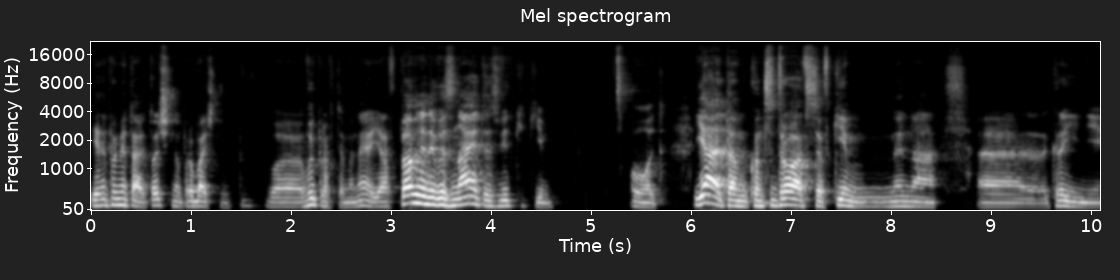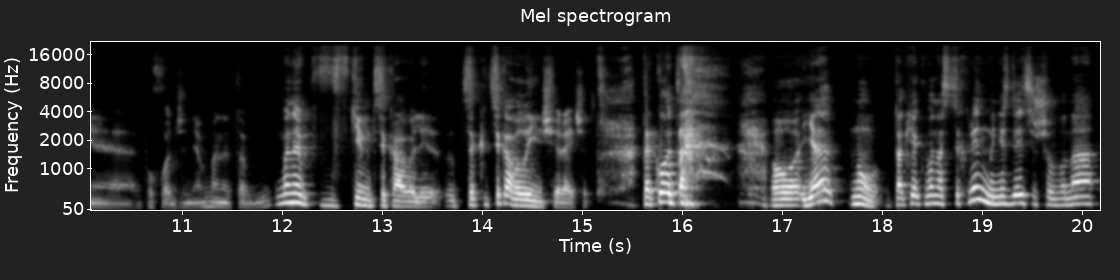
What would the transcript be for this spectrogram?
Я не пам'ятаю точно, пробачте, виправте мене. Я впевнений, ви знаєте, звідки Кім. От. Я там концентрувався в Кім не на е, країні походження. В мене там мене в Кім цікавили, цікавили інші речі. Так от, о, я, ну, так як вона з цих країн, мені здається, що вона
